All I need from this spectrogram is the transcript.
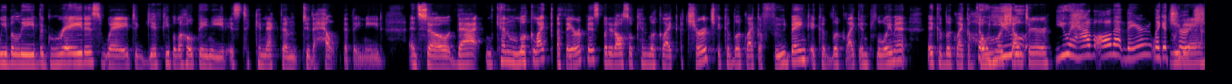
We believe the greatest way to give people the hope they need is to connect them to the help that they need. And so that can look like a therapist, but it also can look like a church. It could look like a food bank. It could look like employment. It could look like a so homeless you, shelter. You have all that there, like a church.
